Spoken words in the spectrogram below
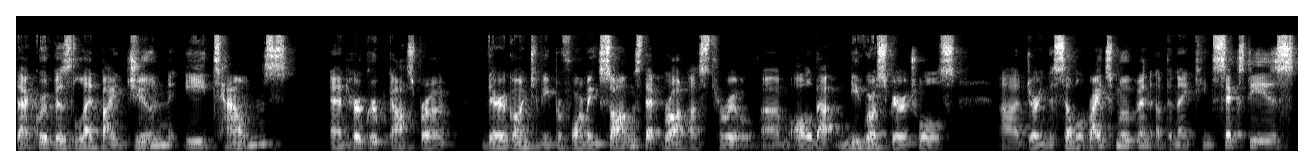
That group is led by June E. Towns, and her group Gospera. They're going to be performing songs that brought us through, um, all about Negro spirituals uh, during the civil rights movement of the 1960s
